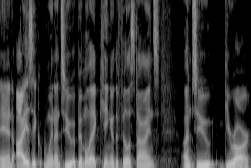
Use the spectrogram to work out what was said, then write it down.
And Isaac went unto Abimelech, king of the Philistines, unto Gerar.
